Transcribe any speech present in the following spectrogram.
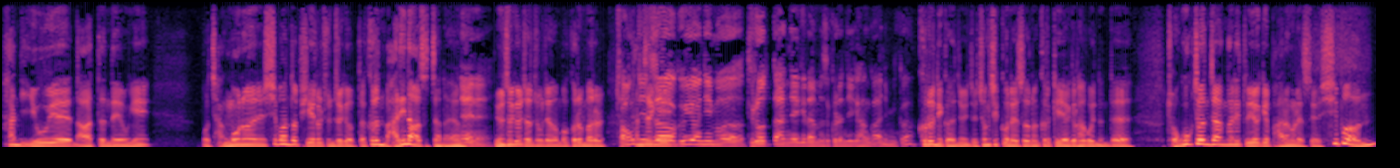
한 이후에 나왔던 내용이 뭐 장모는 10원도 피해를 준 적이 없다. 그런 말이 나왔었잖아요. 네네. 윤석열 전 총장은 뭐 그런 말을 한 적이 정진석 의원이 뭐 들었다는 얘기를 하면서 그런 얘기 한 거 아닙니까? 그러니까요. 이제 정치권에서는 그렇게 얘기를 하고 있는데 조국 전 장관이 또 여기에 반응을 했어요. 10원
